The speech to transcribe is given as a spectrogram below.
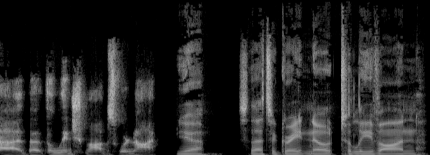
uh, the, the lynch mobs were not. Yeah. So that's a great note to leave on.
